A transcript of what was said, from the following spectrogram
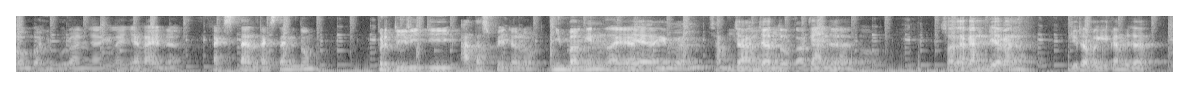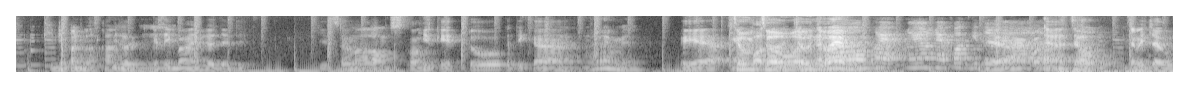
lomba hiburannya yang lainnya kayak ada track stand, track stand itu berdiri di atas sepeda loh, nyimbangin lah ya. Iya, ngimbang. Sampai jangan jatuh jangan. jatuh. Soalnya kan dia kan kira bagi kan bisa gini Depan belakang. Bisa Hmm. keseimbangannya bisa jadi. Gitu. Sama long skate. skate itu ketika ngerem ya. iya Jauh-jauhan jauh-jauhan. ngerem. Oh, kayak yang ngepot gitu Iya, ya. ngepotnya Tapi jauh. Tapi jauh.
